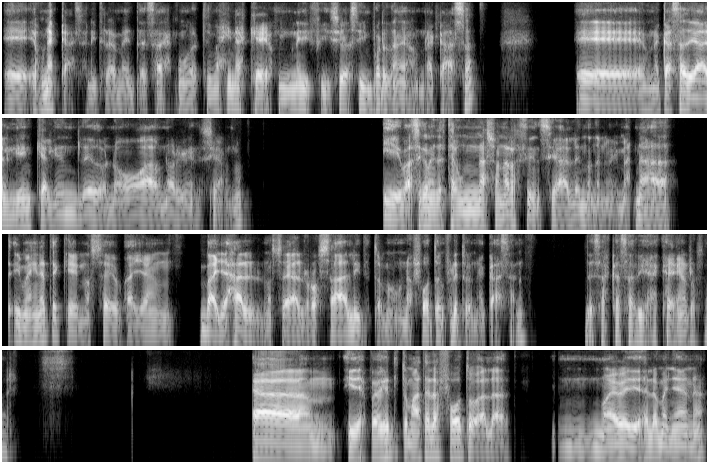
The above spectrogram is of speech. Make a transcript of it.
Eh, es una casa, literalmente, ¿sabes? Como te imaginas que es un edificio así importante, es una casa. Eh, es una casa de alguien que alguien le donó a una organización, ¿no? Y básicamente está en una zona residencial en donde no hay más nada. Imagínate que, no sé, vayan, vayas al, no sé, al Rosal y te tomes una foto enfrente de una casa, ¿no? De esas casas viejas que hay en Rosal. y después que te tomaste la foto a las 9 10 de la mañana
